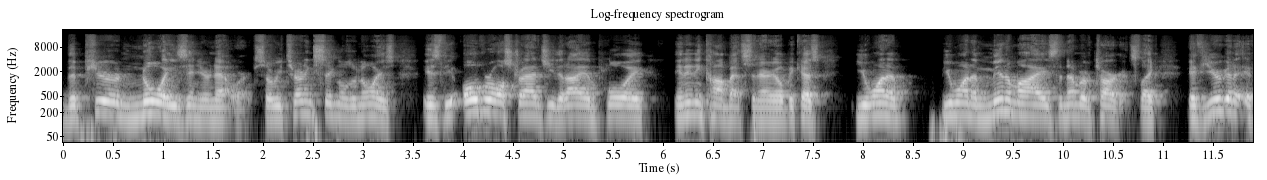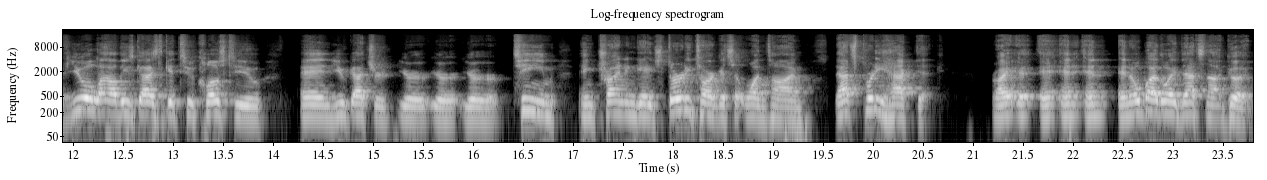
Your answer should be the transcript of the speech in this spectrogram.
the pure noise in your network. So returning signal to noise is the overall strategy that I employ in any combat scenario because you want to you want to minimize the number of targets. Like if you're gonna if you allow these guys to get too close to you and you've got your your your your team and trying to engage 30 targets at one time, that's pretty hectic, right? And and and, and oh by the way, that's not good.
